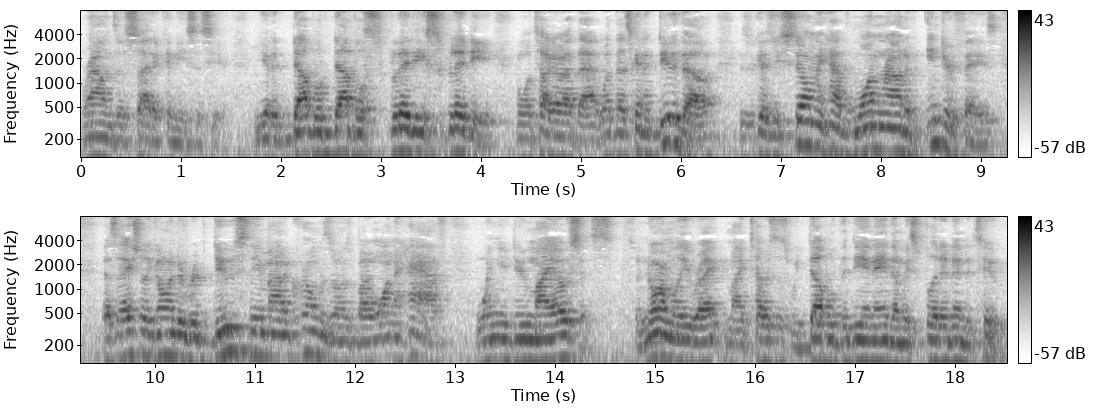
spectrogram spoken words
rounds of cytokinesis here. You get a double, double, splitty, splitty. And we'll talk about that. What that's going to do, though, is because you still only have one round of interphase, that's actually going to reduce the amount of chromosomes by one half when you do meiosis. So normally, right, mitosis, we double the DNA, then we split it into two.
